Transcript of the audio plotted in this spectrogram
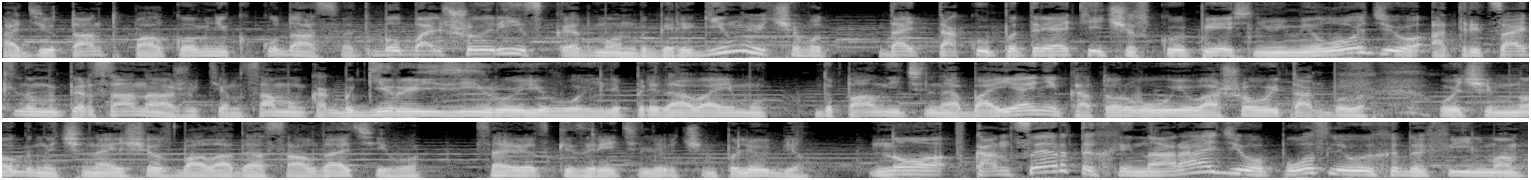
адъютанта полковника Кудасова. Это был большой риск Эдмонда Горегиновича вот дать такую патриотическую песню и мелодию отрицательному персонажу, тем самым как бы героизируя его или придавая ему дополнительное обаяние, которого у Ивашова и так было очень много, начиная еще с баллады о солдате, его советский зритель очень полюбил. Но в концертах и на радио после выхода фильма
